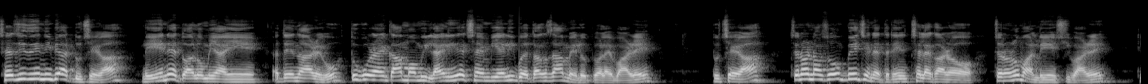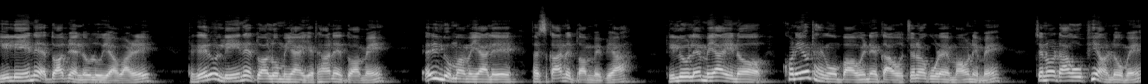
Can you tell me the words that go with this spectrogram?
ချယ်ဆီသင်းနီးပြတူချယ်ကလေရင်နဲ့သွားလို့မရရင်အသင်းသားတွေကိုသူကိုယ်တိုင်ကားမောင်းပြီးလိုင်းလီနဲ့ချန်ပီယံလိပွဲသွားကစားမယ်လို့ပြောလိုက်ပါတယ်။တူချယ်ကကျွန်တော်နောက်ဆုံးပေးချင်တဲ့သတင်းချက်လက်ကတော့ကျွန်တော်တို့မှာလေရင်ရှိပါတယ်။ဒီလေရင်နဲ့အသွားပြန်လုပ်လို့ရပါတယ်။တကယ်လို့လေရင်နဲ့သွားလို့မရရင်ယထာနဲ့သွားမယ်။အဲ့ဒီလိုမှမရလဲဘတ်စကားနဲ့သွားမယ်ဗျာ။ဒီလိုလဲမရရင်တော့ခုနှစ်ယောက်ထိုင်ကုန်ပါဝင်တဲ့ကားကိုကျွန်တော်ကိုယ်တိုင်မောင်းနေမယ်။ကျွန်တော်ဒါကိုဖြစ်အောင်လုပ်မယ်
